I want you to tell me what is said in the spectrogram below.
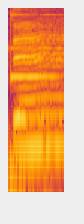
dance.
